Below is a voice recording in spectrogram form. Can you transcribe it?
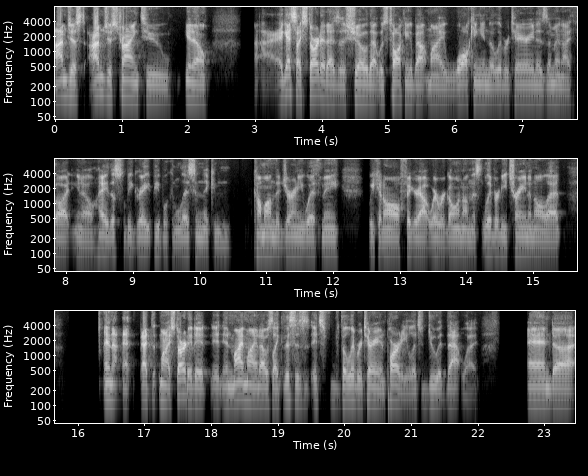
I'm just I'm just trying to, you know, I guess I started as a show that was talking about my walking into libertarianism, and I thought, you know, hey, this will be great. People can listen. They can come on the journey with me. We can all figure out where we're going on this liberty train and all that. and at, at the, when I started it, it, in my mind, I was like, "This is it's the Libertarian Party. Let's do it that way." And uh,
